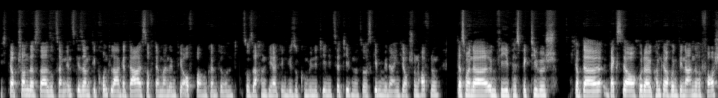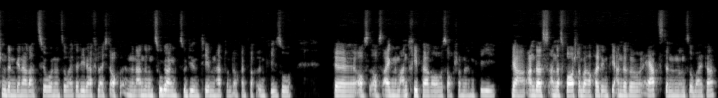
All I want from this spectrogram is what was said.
ich glaube schon, dass da sozusagen insgesamt die Grundlage da ist, auf der man irgendwie aufbauen könnte. Und so Sachen wie halt irgendwie so Community-Initiativen und sowas geben mir da eigentlich auch schon Hoffnung, dass man da irgendwie perspektivisch, ich glaube, da wächst ja auch oder kommt ja auch irgendwie eine andere forschenden Generation und so weiter, die da vielleicht auch einen anderen Zugang zu diesen Themen hat und auch einfach irgendwie so äh, aus, aus eigenem Antrieb heraus auch schon irgendwie ja anders anders forscht, aber auch halt irgendwie andere Ärztinnen und so weiter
